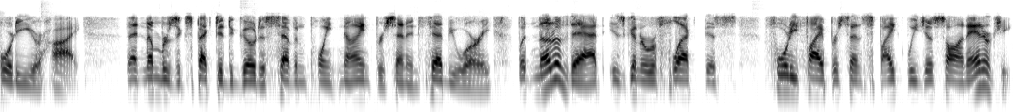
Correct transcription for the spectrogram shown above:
40 year high. That number is expected to go to 7.9% in February. But none of that is going to reflect this 45% spike we just saw in energy.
